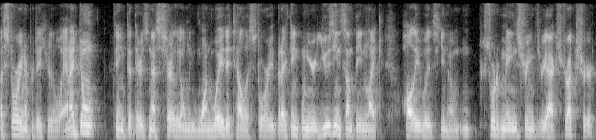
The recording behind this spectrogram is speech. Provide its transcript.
a story in a particular way. And I don't think that there's necessarily only one way to tell a story, but I think when you're using something like Hollywood's, you know, sort of mainstream three act structure,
